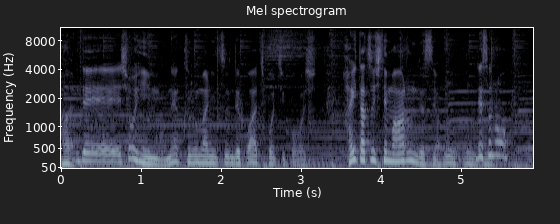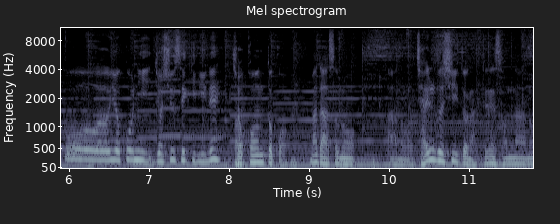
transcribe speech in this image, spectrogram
はい。で商品をね車に積んでこうあちこちこうし配達して回るんですよ。うんうんでそのこう横に助手席にねちょこんとこう、まだそのあのチャイルドシートなんてねそんなあの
